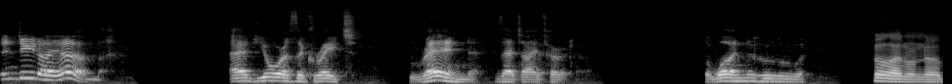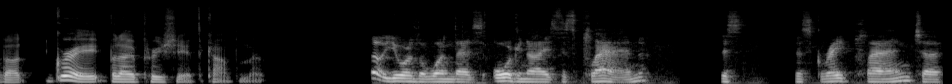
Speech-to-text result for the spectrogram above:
Indeed, I am. And you're the great Ren that I've heard of. The one who. Well, I don't know about great, but I appreciate the compliment. Oh, you're the one that's organized this plan. This this great plan to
